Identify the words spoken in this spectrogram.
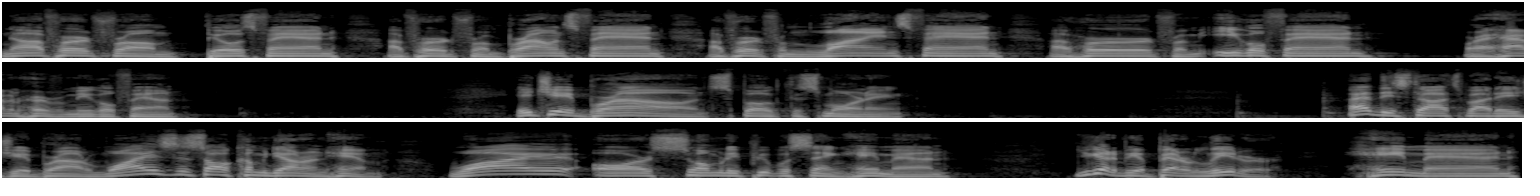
Now I've heard from Bills fan, I've heard from Browns fan, I've heard from Lions fan, I've heard from Eagle fan, or I haven't heard from Eagle fan. AJ Brown spoke this morning. I had these thoughts about AJ Brown. Why is this all coming down on him? Why are so many people saying, "Hey man, you got to be a better leader." Hey man,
